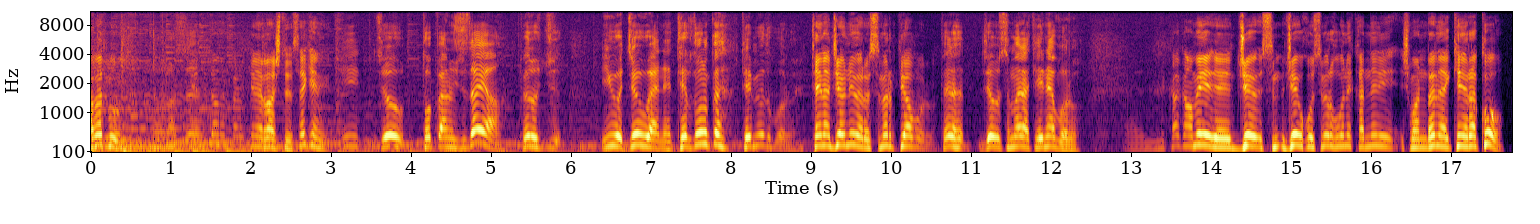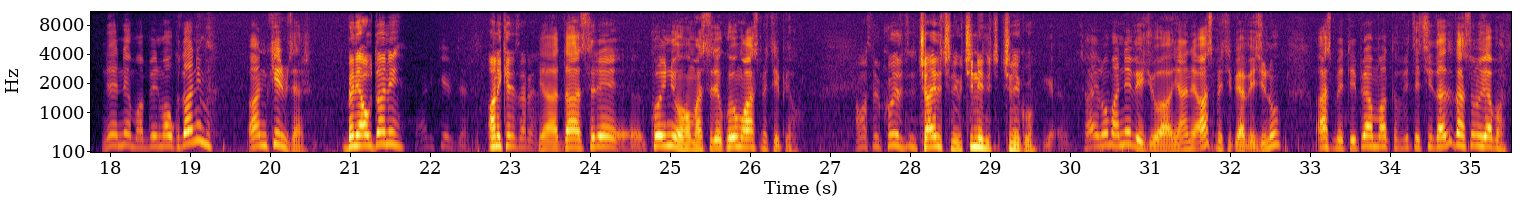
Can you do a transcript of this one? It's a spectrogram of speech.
Danın perukene raştı. Sekeni. ni jo topan ucuda ya pero iyi jo yani tevdon ka temiyordu boru Tena cev ne veriyor? Smer piya boru. pero jo smara tene boru Nikak ame cev cev ho smer ho ne kadneni şman rena kene rako. ne ne ma benim okudani mi an kirmzer Beni avdani an kirmzer ani zare. Ya daha sıre koynuyor ama sıre koyuyor asmet yapıyor. Ama smer koy çayır içine, çine içine ko. Hayır ama ne veriyor yani asmet yapıyor veriyor. Asmet yapıyor ama vite çidadı da sonra yaban.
